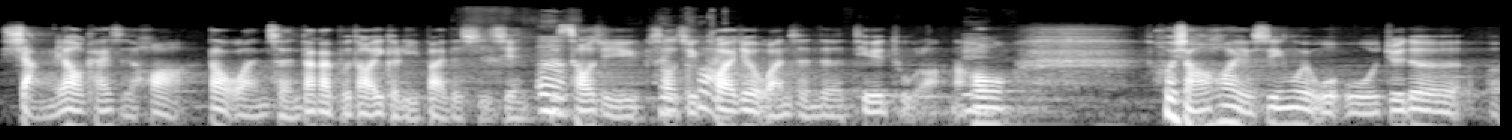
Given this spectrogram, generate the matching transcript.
想要开始画到完成，大概不到一个礼拜的时间，嗯是超级超级快快就完成的贴图了。然后会想要画，也是因为我我觉得呃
